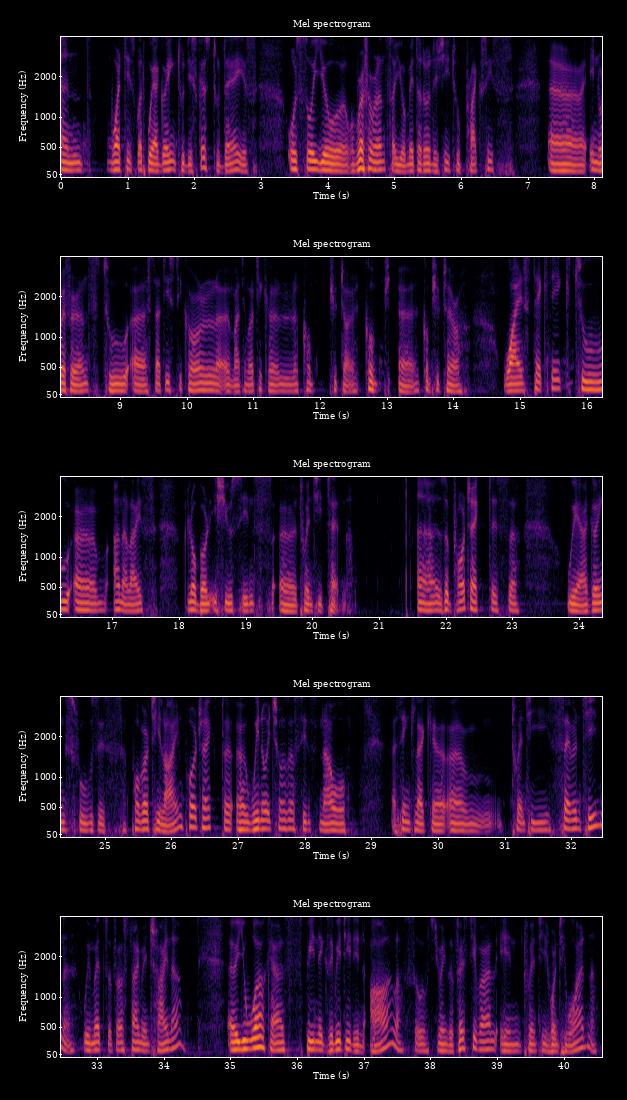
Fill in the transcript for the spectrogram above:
And what is what we are going to discuss today is also your reference or your methodology to praxis uh, in reference to uh, statistical, uh, mathematical, computer, comp uh, computer wise technique to um, analyze global issues since uh, 2010. Uh, the project is we are going through this poverty line project. we know each other since now I think like uh, um, 2017, we met the first time in China. Uh, your work has been exhibited in Arles, so during the festival in 2021,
